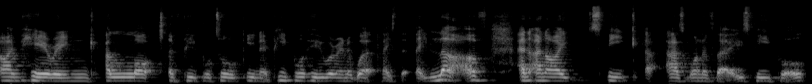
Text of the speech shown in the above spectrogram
I'm hearing a lot of people talk, you know, people who are in a workplace that they love, and, and I speak uh, as one of those people,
